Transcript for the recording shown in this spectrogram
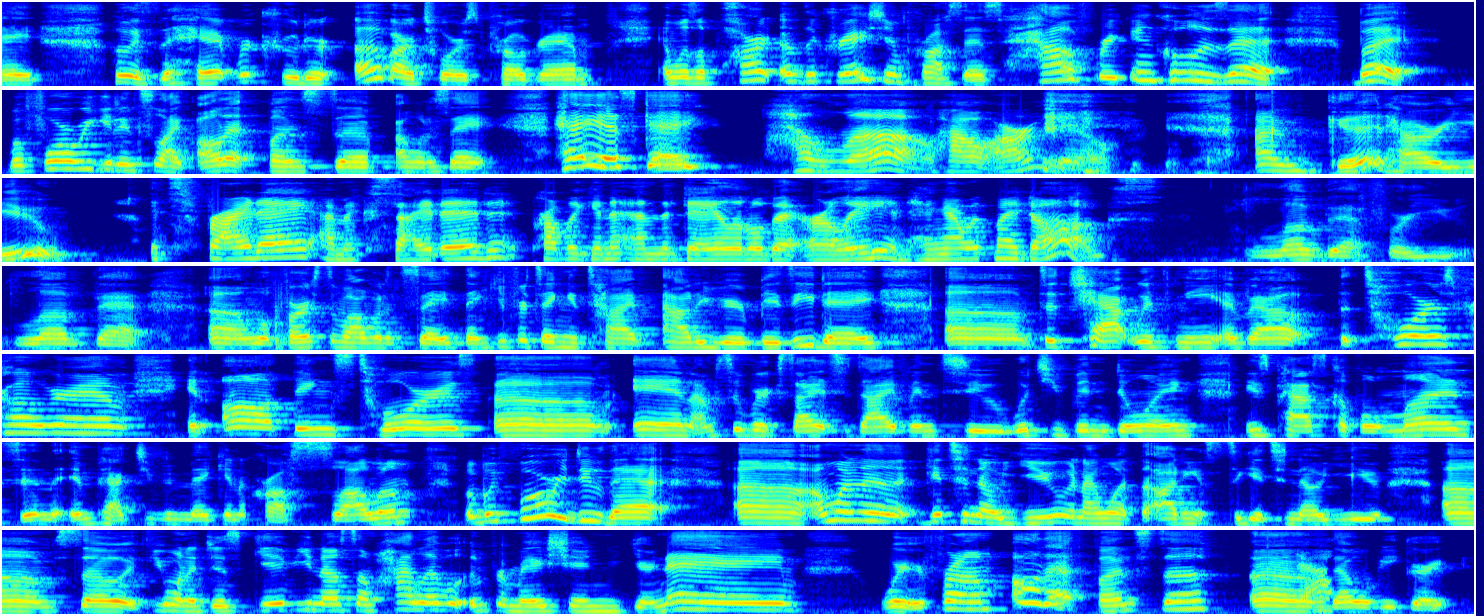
who is the head recruiter of our tours program and was a part of the creation process. How freaking cool is that? But before we get into like all that fun stuff, I want to say, hey, SK. Hello, how are you? I'm good. How are you? It's Friday. I'm excited. Probably going to end the day a little bit early and hang out with my dogs. Love that for you. Love that. Um, well, first of all, I want to say thank you for taking time out of your busy day um, to chat with me about the tours program and all things tours. Um, and I'm super excited to dive into what you've been doing these past couple months and the impact you've been making across slalom. But before we do that, uh, I want to get to know you, and I want the audience to get to know you. Um, so if you want to just give, you know, some high level information, your name where you're from, all that fun stuff. Um, yeah. That would be great.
